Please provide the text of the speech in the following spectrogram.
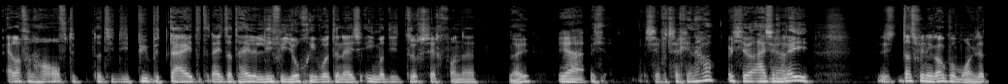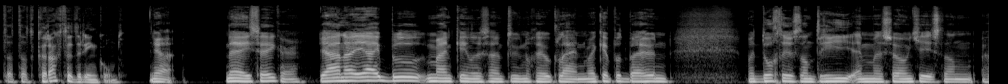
elf en half, dat hij die puberteit, dat ineens dat hele lieve jochie wordt ineens iemand die terug zegt van, eh, nee. ja, wat zeg je nou? Weet je, hij zegt Ja. nee. Dus dat vind ik ook wel mooi, dat dat, dat karakter erin komt. ja. Nee, zeker. Ja, nou ja, ik bedoel, mijn kinderen zijn natuurlijk nog heel klein. Maar ik heb het bij hun... Mijn dochter is dan drie en mijn zoontje is dan eh,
